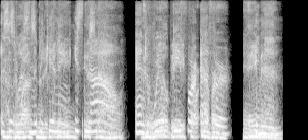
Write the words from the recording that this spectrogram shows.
As, As it, was, was in the beginning, beginning is, is now, and, and will be forever. Amen.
